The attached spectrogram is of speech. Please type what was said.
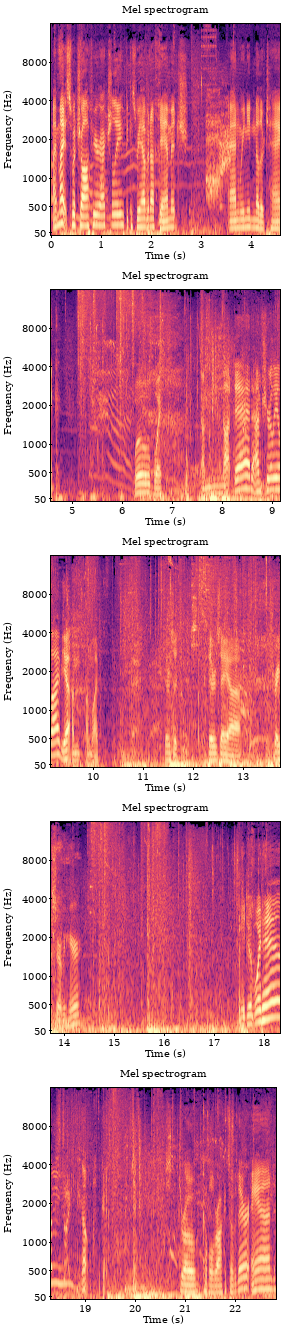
I might switch off here actually because we have enough damage. And we need another tank. Whoa, boy. I'm not dead. I'm surely alive. Yeah, I'm I'm alive. There's a there's a uh, tracer over here. Need to avoid him. No. Okay. Just throw a couple rockets over there and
